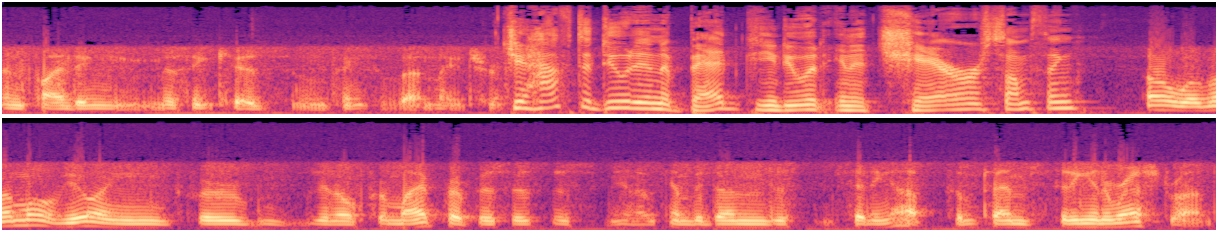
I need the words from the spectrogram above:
in finding missing kids and things of that nature. Do you have to do it in a bed? Can you do it in a chair or something? Oh well, remote viewing for you know for my purposes is you know can be done just sitting up. Sometimes sitting in a restaurant.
